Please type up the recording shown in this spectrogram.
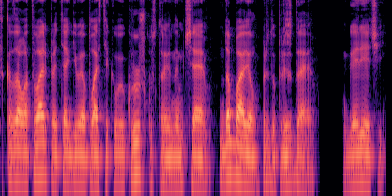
Сказала тварь, протягивая пластиковую кружку с травяным чаем. Добавил, предупреждая. Горячий.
